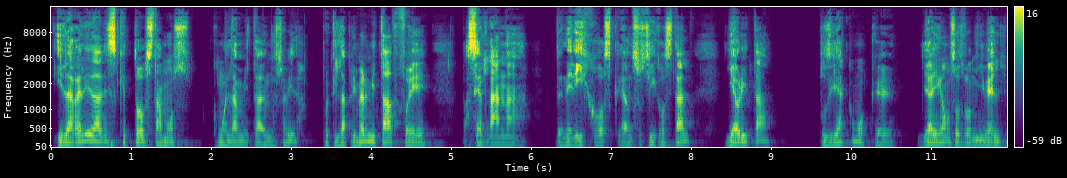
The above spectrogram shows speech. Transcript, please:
Y la realidad es que todos estamos como en la mitad de nuestra vida, porque la primera mitad fue hacer lana, tener hijos, crear sus hijos tal. Y ahorita, pues ya como que ya llegamos a otro nivel,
